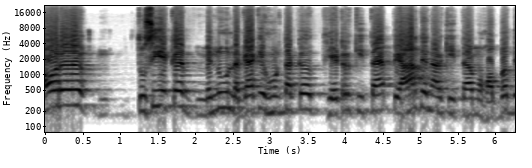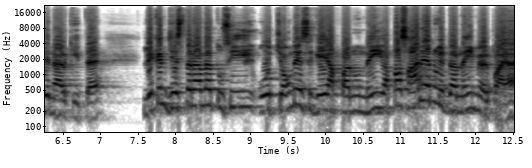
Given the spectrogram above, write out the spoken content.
ਔਰ ਤੁਸੀਂ ਇੱਕ ਮੈਨੂੰ ਲੱਗਾ ਕਿ ਹੁਣ ਤੱਕ ਥੀਏਟਰ ਕੀਤਾ ਹੈ ਪਿਆਰ ਦੇ ਨਾਲ ਕੀਤਾ ਮੁਹੱਬਤ ਦੇ ਨਾਲ ਕੀਤਾ ਹੈ। ਲੇਕਿਨ ਜਿਸ ਤਰ੍ਹਾਂ ਦਾ ਤੁਸੀਂ ਉਹ ਚਾਹੁੰਦੇ ਸੀਗੇ ਆਪਾਂ ਨੂੰ ਨਹੀਂ ਆਪਾਂ ਸਾਰਿਆਂ ਨੂੰ ਇਦਾਂ ਨਹੀਂ ਮਿਲ ਪਾਇਆ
